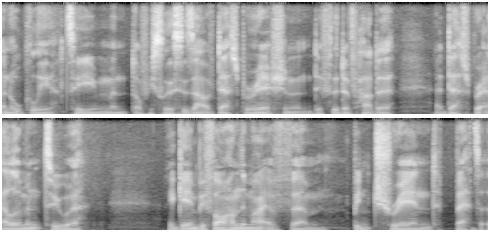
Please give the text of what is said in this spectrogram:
an uglier team. And obviously, this is out of desperation. And if they'd have had a, a desperate element to uh, a game beforehand, they might have um, been trained better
